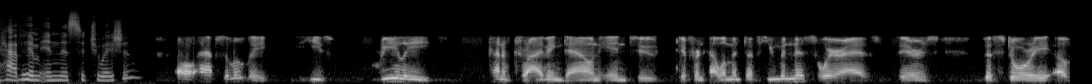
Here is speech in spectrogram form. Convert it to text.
have him in this situation. Oh, absolutely. He's really kind of driving down into different element of humanness whereas there's the story of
